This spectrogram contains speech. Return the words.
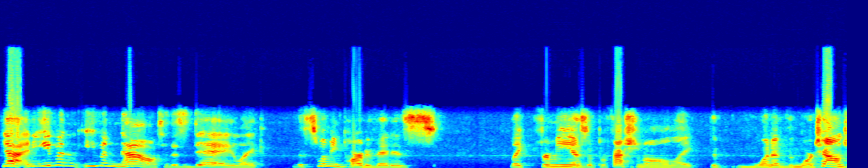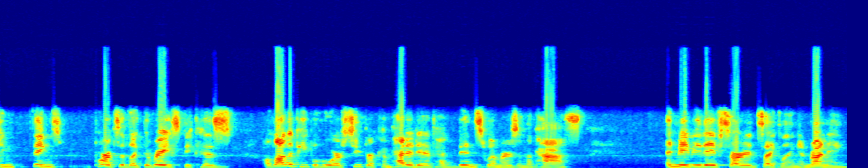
yeah and even even now to this day like the swimming part of it is like for me as a professional like the one of the more challenging things parts of like the race because a lot of people who are super competitive have been swimmers in the past and maybe they've started cycling and running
